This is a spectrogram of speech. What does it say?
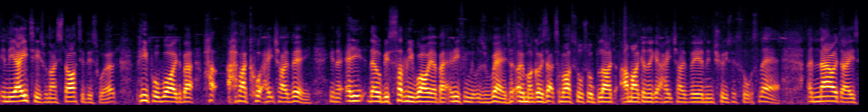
in the 80s when I started this work, people worried about have, I caught HIV? You know, any, they would be suddenly worried about anything that was red. Oh my God, is that tomato sauce or blood? Am I going to get HIV and intrusive thoughts there? And nowadays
